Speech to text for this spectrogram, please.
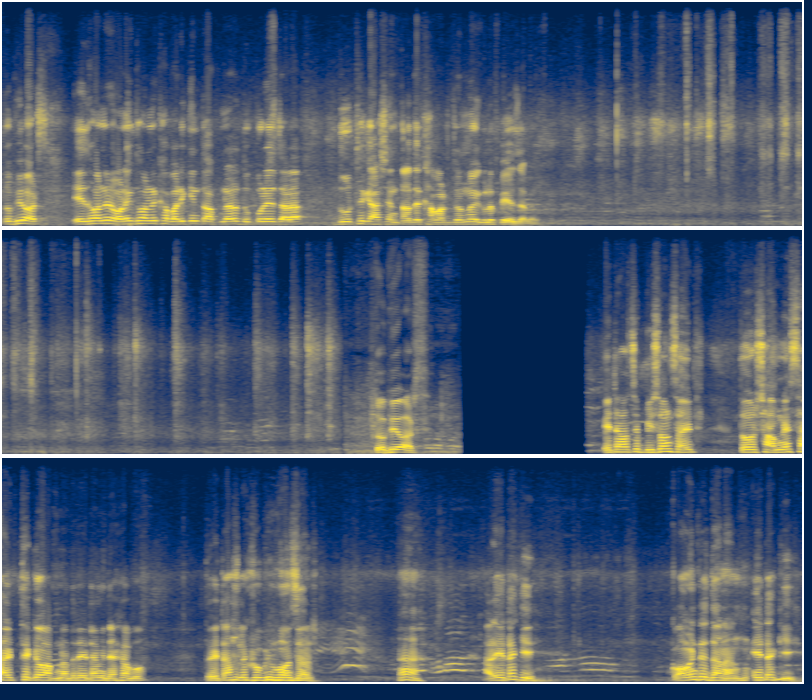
তো ভিউয়ার্স এই ধরনের অনেক ধরনের খাবারই কিন্তু আপনারা দুপুরে যারা দূর থেকে আসেন, তাদের খাবার জন্য এগুলো পেয়ে যাবেন। তো ভিউয়ার্স এটা হচ্ছে পিছন সাইড তো সামনের সাইড থেকেও আপনাদের এটা আমি দেখাবো। তো এটা আসলে খুবই মজার। হ্যাঁ আর এটা কি? কমেন্টে জানান, এটা কি চলো আপনি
